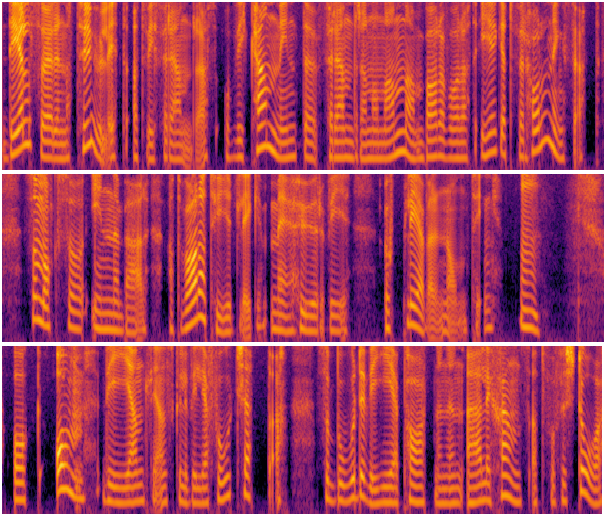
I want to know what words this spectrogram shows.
Dels så är det naturligt att vi förändras och vi kan inte förändra någon annan, bara vårt eget förhållningssätt som också innebär att vara tydlig med hur vi upplever någonting. Mm. Och om vi egentligen skulle vilja fortsätta så borde vi ge partnern en ärlig chans att få förstå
